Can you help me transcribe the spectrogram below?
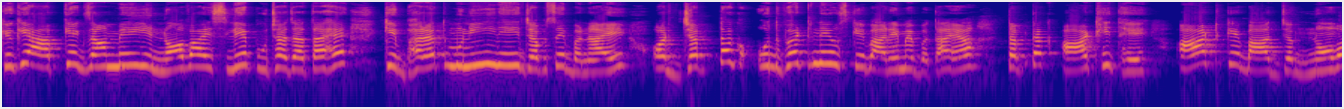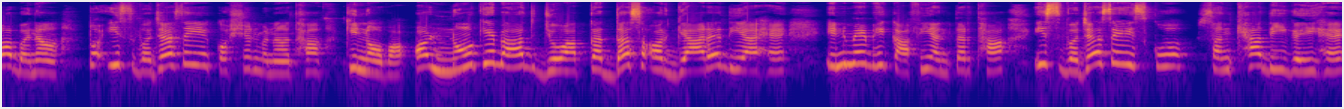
क्योंकि आपके एग्ज़ाम में ये नौवा इसलिए पूछा जाता है कि भरत मुनि ने जब से बनाए और जब तक उद्भट ने उसके बारे में बताया, तब तक आठ ही थे। आठ के बाद जब नौवा बना तो इस वजह से ये क्वेश्चन बना था कि नौवा। और नौ के बाद जो आपका दस और ग्यारह दिया है, इनमें भी काफ़ी अंतर था। इस वजह से इसको संख्या दी गई है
